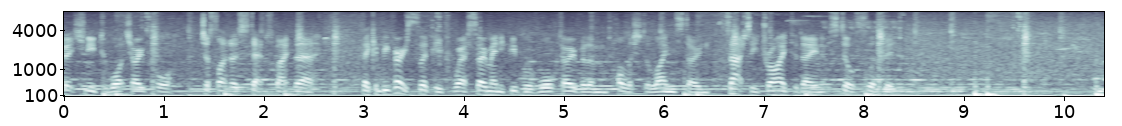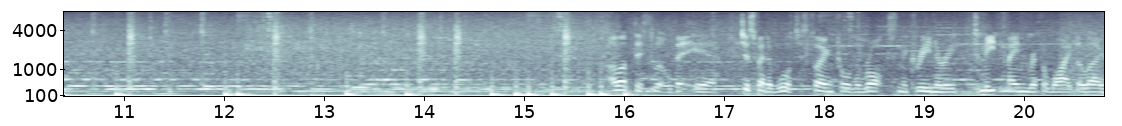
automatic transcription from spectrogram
Bits you need to watch out for, just like those steps back there. They can be very slippy where so many people have walked over them and polished the limestone. It's actually dry today and it's still slippy. I love this little bit here, just where the water's flowing through all the rocks and the greenery to meet the main river Wye below.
